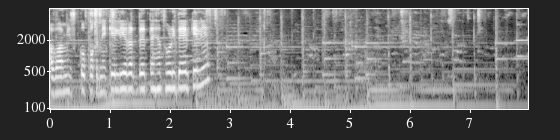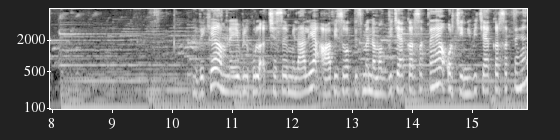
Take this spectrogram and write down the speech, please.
अब हम इसको पकने के लिए रख देते हैं थोड़ी देर के लिए। देखिए, हमने ये बिल्कुल अच्छे से मिला लिया। आप इस वक्त इसमें नमक भी चेक कर सकते हैं और चीनी भी चेक कर सकते हैं।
